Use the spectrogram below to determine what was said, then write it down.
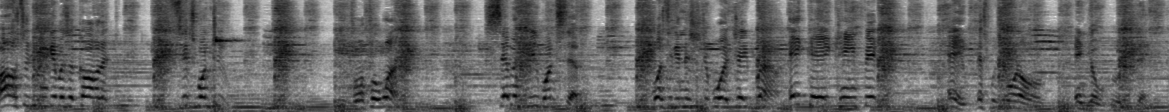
Also, you can give us a call at 612-441-7317. Once again, this is your boy Jay Brown, aka King Fit. Hey, that's what's going on in your hood today.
